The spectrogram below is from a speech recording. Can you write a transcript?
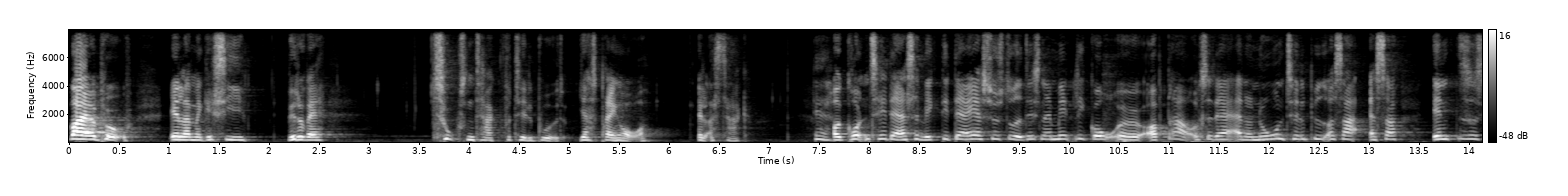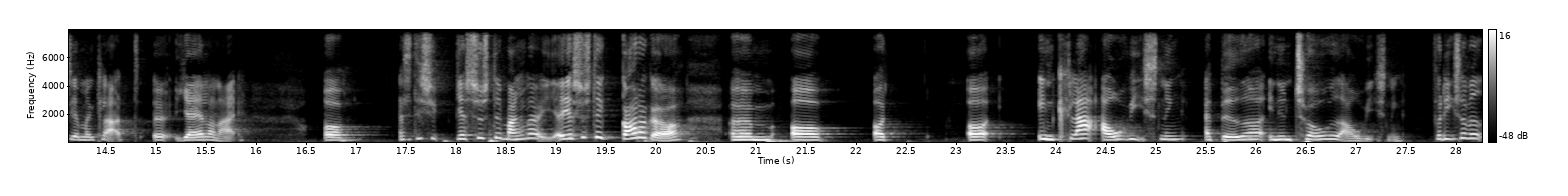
var jeg på. Eller man kan sige, ved du hvad, tusind tak for tilbuddet, jeg springer over. Ellers tak. Ja. Og grunden til, at det er så vigtigt, det er, jeg synes, du ved, det er sådan en almindelig god øh, opdragelse, det er, at når nogen tilbyder sig, altså enten så siger man klart øh, ja eller nej. Og altså, det, jeg synes, det mangler, jeg, jeg synes, det er godt at gøre. Øhm, og, og, og en klar afvisning er bedre end en toget afvisning. Fordi så ved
